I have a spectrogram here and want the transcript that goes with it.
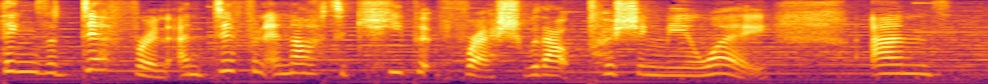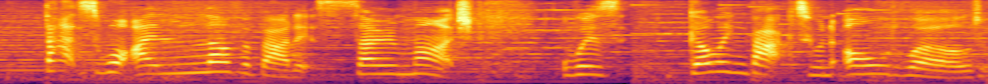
things are different and different enough to keep it fresh without pushing me away. And that's what I love about it so much was going back to an old world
